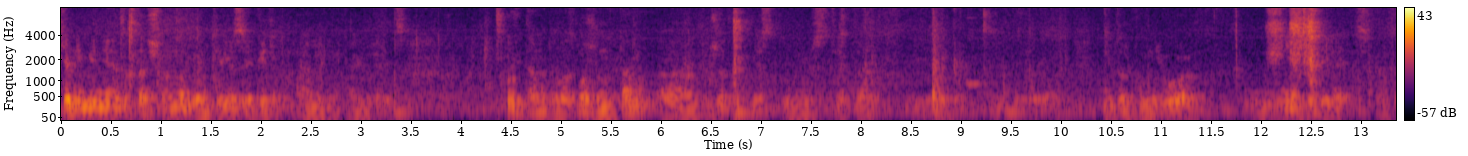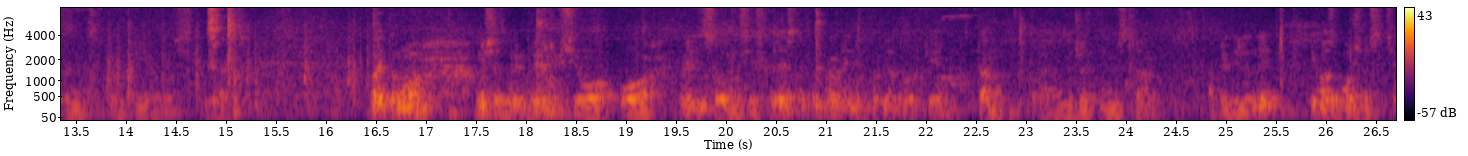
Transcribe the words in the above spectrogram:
Тем не менее, достаточно много интереса и к этим направлениям проявляется. И там это возможно, но там э, бюджетных мест университета и э, не только у него не определяется, как Федерации. Поэтому мы сейчас говорим прежде всего о традиционных сельскохозяйственных направлениях подготовки. Там э, бюджетные места определены, и возможность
